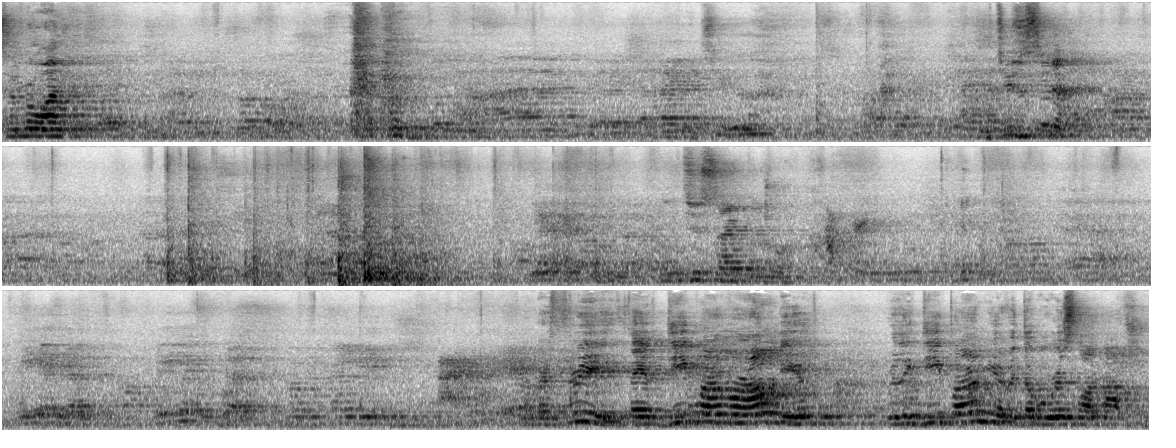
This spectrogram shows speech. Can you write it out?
That's number one. Two. And choose a side control. Number three, if they have deep arm around you, really deep arm, you have a double wrist lock option.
